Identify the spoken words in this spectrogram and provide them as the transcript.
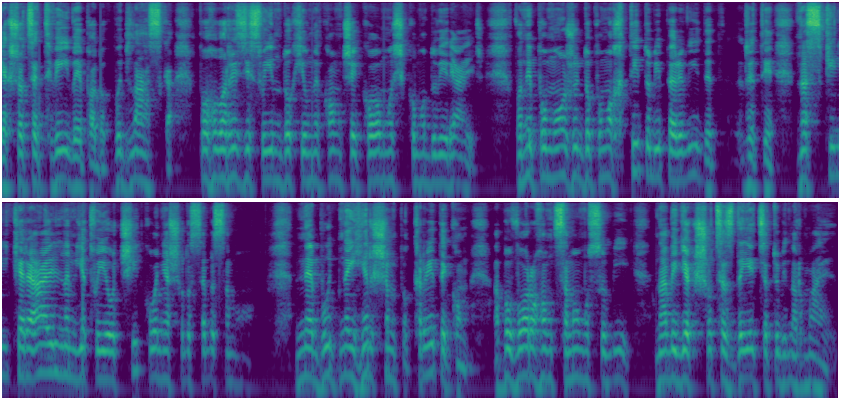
Якщо це твій випадок, будь ласка, поговори зі своїм духівником чи комусь, кому довіряєш. Вони поможуть допомогти тобі перевірити, наскільки реальним є твоє очікування щодо себе самого. Не будь найгіршим критиком або ворогом самому собі, навіть якщо це здається тобі нормальним.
